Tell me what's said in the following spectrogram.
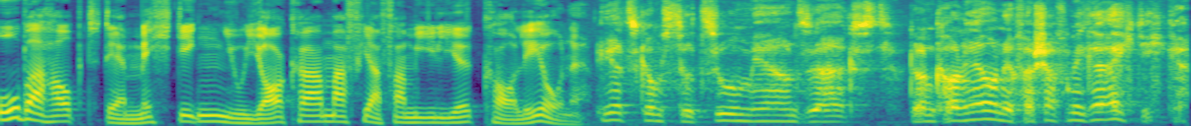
Oberhaupt der mächtigen New Yorker Mafia-Familie Corleone. Jetzt kommst du zu mir und sagst, Don Corleone verschafft mir Gerechtigkeit.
